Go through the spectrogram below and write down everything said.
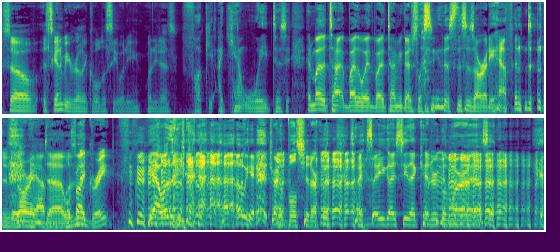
so it's gonna be really cool to see what he what he does. Fuck yeah, I can't wait to see. And by the time, by the way, by the time you guys are listening to this, this has already happened. This has already And, happened. uh, we'll Wasn't probably- it great? yeah, wasn't oh, yeah, trying to bullshit our. So, so you guys see that Kendrick Lamar? uh, so-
